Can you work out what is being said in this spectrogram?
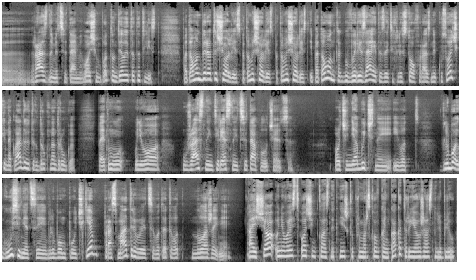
разными цветами. В общем, вот он делает этот лист. Потом он берет еще лист, потом еще лист, потом еще лист. И потом он как бы вырезает из этих листов разные кусочки, накладывает их друг на друга. Поэтому у него ужасно интересные цвета получаются. Очень необычные. И вот в любой гусенице, в любом паучке просматривается вот это вот наложение. А еще у него есть очень классная книжка про морского конька, которую я ужасно люблю.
